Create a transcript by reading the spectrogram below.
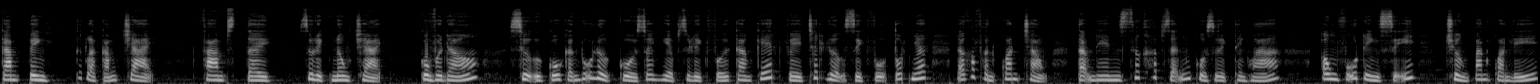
camping, tức là cắm trại, farmstay, du lịch nông trại. Cùng với đó, sự cố gắng nỗ lực của doanh nghiệp du lịch với cam kết về chất lượng dịch vụ tốt nhất đã góp phần quan trọng tạo nên sức hấp dẫn của du lịch Thanh Hóa. Ông Vũ Đình Sĩ, trưởng ban quản lý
